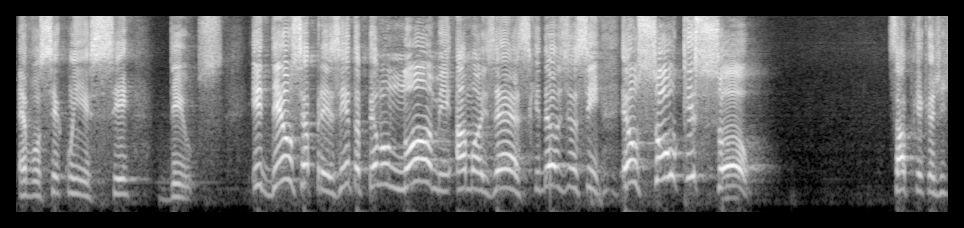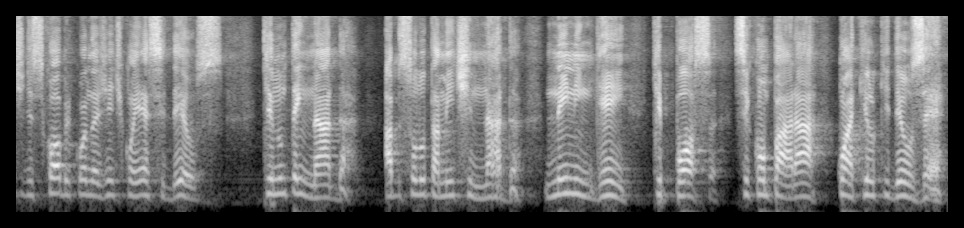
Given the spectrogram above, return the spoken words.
É você conhecer Deus. E Deus se apresenta pelo nome a Moisés, que Deus diz assim: Eu sou o que sou. Sabe por que a gente descobre quando a gente conhece Deus? Que não tem nada, absolutamente nada, nem ninguém que possa se comparar com aquilo que Deus é.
